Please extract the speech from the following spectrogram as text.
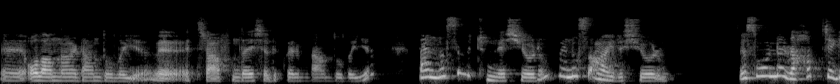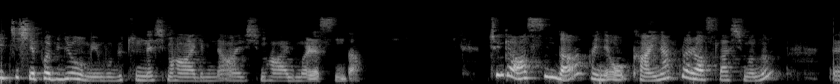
e, olanlardan dolayı ve etrafımda yaşadıklarımdan dolayı ben nasıl bütünleşiyorum ve nasıl ayrışıyorum? Ve sonra rahatça geçiş yapabiliyor muyum bu bütünleşme halimle ayrışma halim arasında? Çünkü aslında hani o kaynakla rastlaşmanın e,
